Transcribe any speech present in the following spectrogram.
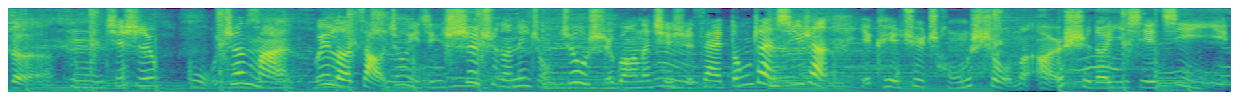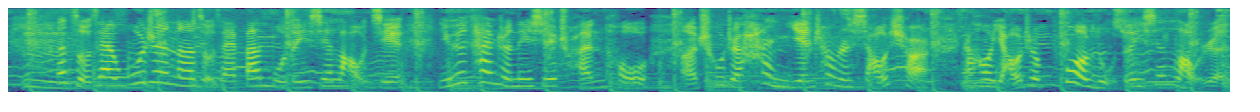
色。嗯，其实古镇嘛，为了早就已经逝去的那种旧时光呢，其实在东站西站也可以去重拾我们儿时的一些记忆。嗯，那走在乌镇呢，走在斑驳的一些老街，你会看着那些船头啊抽着旱烟，唱着小曲儿，然后摇着破橹的一些老人，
